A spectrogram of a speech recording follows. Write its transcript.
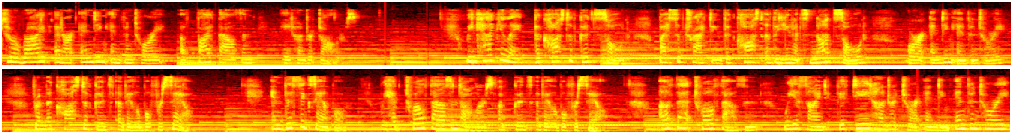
to arrive at our ending inventory of $5,800. We calculate the cost of goods sold by subtracting the cost of the units not sold, or ending inventory, from the cost of goods available for sale. In this example, we had $12,000 of goods available for sale. Of that 12,000, we assigned 5,800 to our ending inventory,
